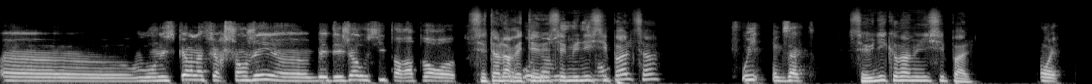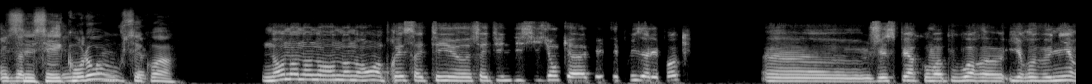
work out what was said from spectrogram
où on espère la faire changer, mais déjà aussi par rapport. c'est un aux arrêté. C'est municipal, ça? Oui, exact. C'est uniquement municipal? Oui, exact. C'est écolo ou c'est quoi? Non, non, non, non, non, non. Après, ça a été, euh, ça a été une décision qui a, qui a été prise à l'époque. Euh, J'espère qu'on va pouvoir euh, y revenir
